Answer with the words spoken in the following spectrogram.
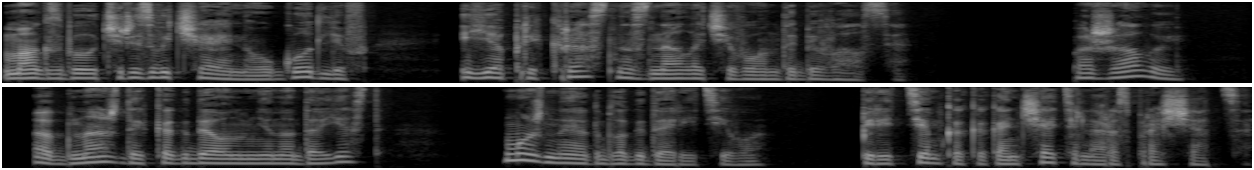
Макс был чрезвычайно угодлив, и я прекрасно знала, чего он добивался. Пожалуй, однажды, когда он мне надоест, можно и отблагодарить его, перед тем, как окончательно распрощаться.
